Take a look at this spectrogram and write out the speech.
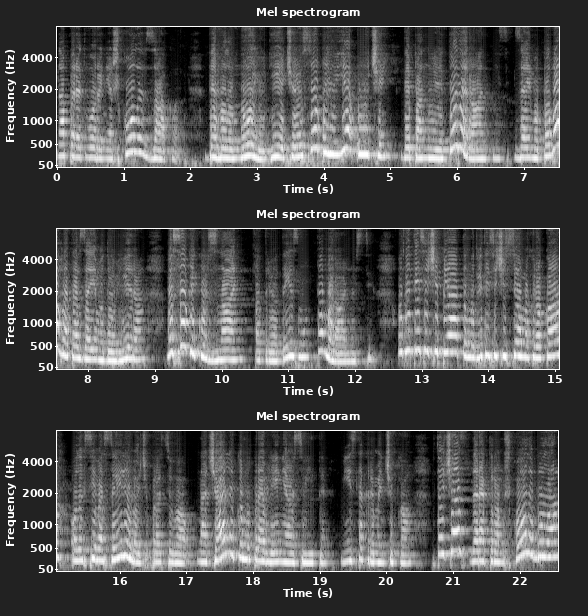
на перетворення школи в заклад, де головною діючою особою є учень, де панує толерантність, взаємоповага та взаємодовіра, високий культ знань, патріотизму та моральності. У 2005-2007 роках Олексій Васильович працював начальником управління освіти міста Кременчука. В той час директором школи була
